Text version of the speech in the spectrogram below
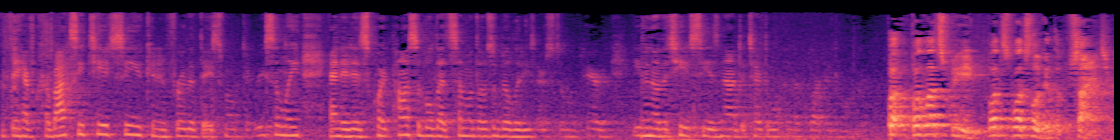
If they have carboxy-THC, you can infer that they smoked it recently, and it is quite possible that some of those abilities are still impaired, even though the THC is not detectable in their blood any longer. But, but let's be, let's, let's look at the science here.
